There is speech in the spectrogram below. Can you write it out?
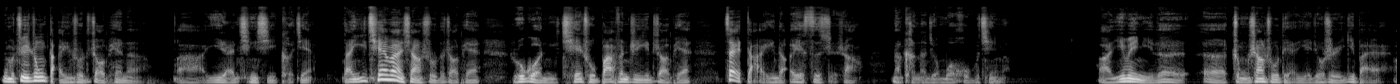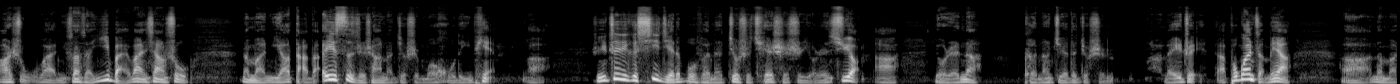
那么最终打印出的照片呢，啊，依然清晰可见。但一千万像素的照片，如果你切出八分之一的照片，再打印到 A4 纸上，那可能就模糊不清了。啊，因为你的呃总像素点也就是一百二十五万，你算算一百万像素，那么你要打到 A4 纸上呢，就是模糊的一片啊。所以这一个细节的部分呢，就是确实是有人需要啊，有人呢可能觉得就是累赘啊。不管怎么样啊，那么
